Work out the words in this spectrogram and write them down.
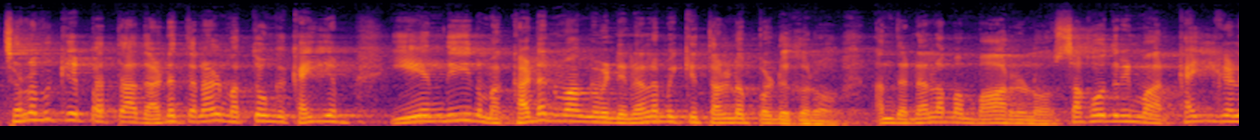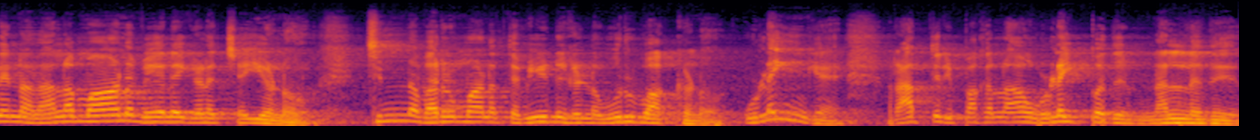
செலவுக்கே பத்தாது. அடுத்த நாள் மற்றவங்க கையை ஏந்தி நம்ம கடன் வாங்க வேண்டிய நிலைமைக்கு தள்ளப்படுகிறோம். அந்த நிலைமை மாறணும். சகோதரிமார் கைகளின் நலமான வேலைகளை செய்யணும். சின்ன வருமானத்தை வீடுகளில் உருவாக்கணும். உழைங்க. ராத்திரி பகலாக உழைப்பது நல்லது.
